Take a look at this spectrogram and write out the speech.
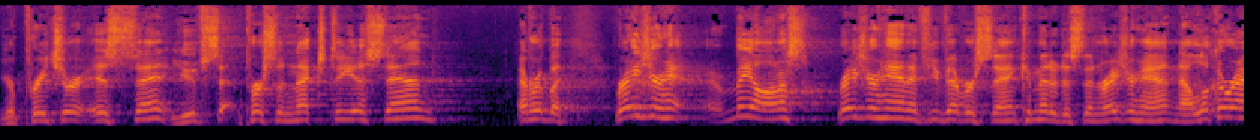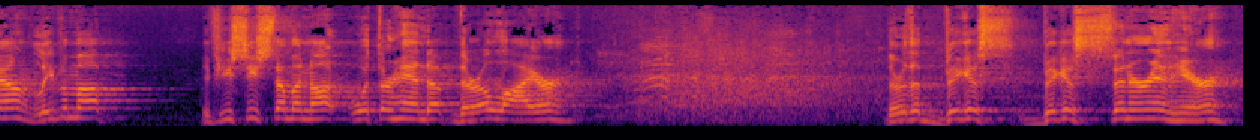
Your preacher is sin. You've said, person next to you sin. Everybody, raise your hand. Be honest. Raise your hand if you've ever sinned, committed a sin. Raise your hand. Now look around. Leave them up. If you see someone not with their hand up, they're a liar. They're the biggest, biggest sinner in here.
